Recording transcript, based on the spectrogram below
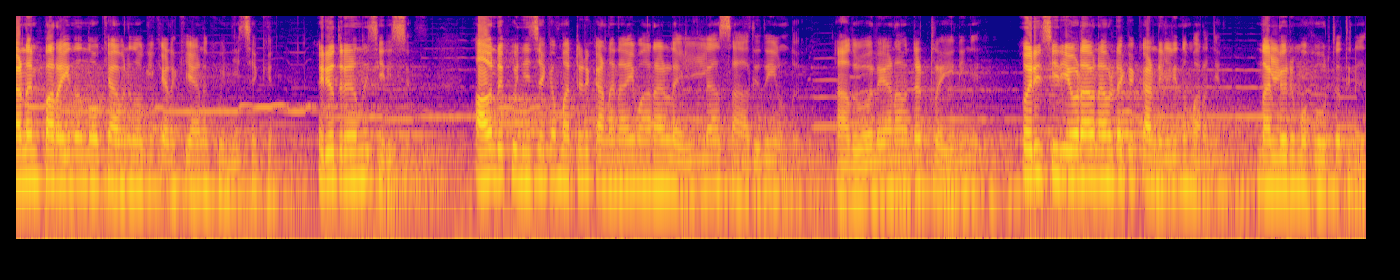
കണ്ണൻ പറയുന്നത് നോക്കി അവനെ നോക്കി കിടക്കുകയാണ് കുഞ്ഞിച്ചക്കൻ രുദ്രനൊന്ന് ചിരിച്ചു. അവന്റെ കുഞ്ഞിച്ചക്കൻ മറ്റൊരു കണ്ണനായി മാറാനുള്ള എല്ലാ സാധ്യതയുമുണ്ട് അതുപോലെയാണ് അവന്റെ ട്രെയിനിങ്. ഒരു ചിരിയോടെ അവൻ അവരുടെയൊക്കെ കണ്ണിൽ നിന്ന് മറഞ്ഞു. നല്ലൊരു മുഹൂർത്തത്തിന്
